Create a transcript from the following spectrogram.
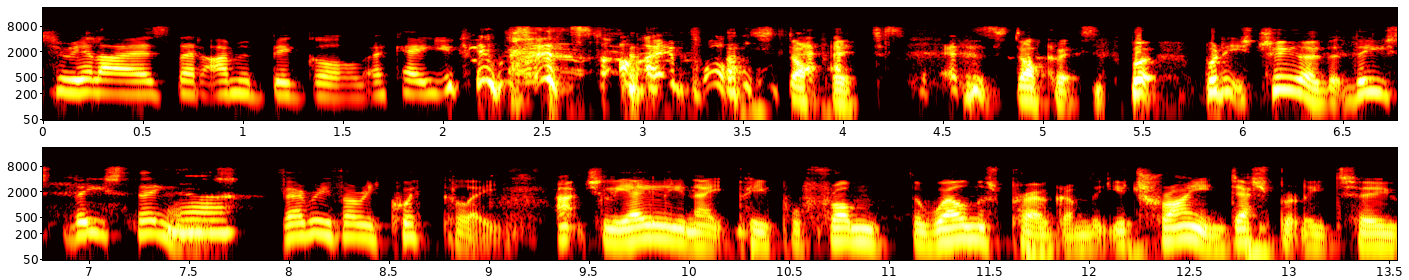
to realize that I'm a big girl. Okay, you can just eyeball. Stop that. it. Stop it. But but it's true though that these these things Yeah. very very quickly actually alienate people from the wellness program that you're trying desperately to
